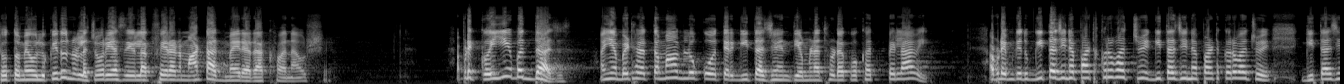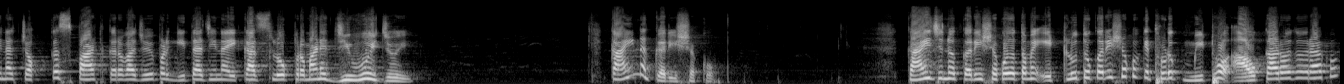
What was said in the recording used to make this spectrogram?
તો તમે ઓલું કીધું ને, એટલે ચોર્યાસી લાખ ફેરાના માટા જ માર્યા રાખવાના આવશે. આપણે કહીએ બધા જ. અહીંયા બેઠેલા તમામ લોકો અત્યારે ગીતા જયંતિ હમણાં થોડાક વખત પહેલાં આવી. આપણે એમ કીધું, ગીતાજીના પાઠ કરવા જ જોઈએ, ગીતાજીના પાઠ કરવા જોઈએ. ગીતાજીના ચોક્કસ પાઠ કરવા જોઈએ, પણ ગીતાજીના એકાદ શ્લોક પ્રમાણે જીવવું જોઈએ. કાંઈ ન કરી શકો. કાંઈ જ ન કરી શકો, તો તમે એટલું તો કરી શકો કે થોડોક મીઠો આવકારો તો રાખો.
